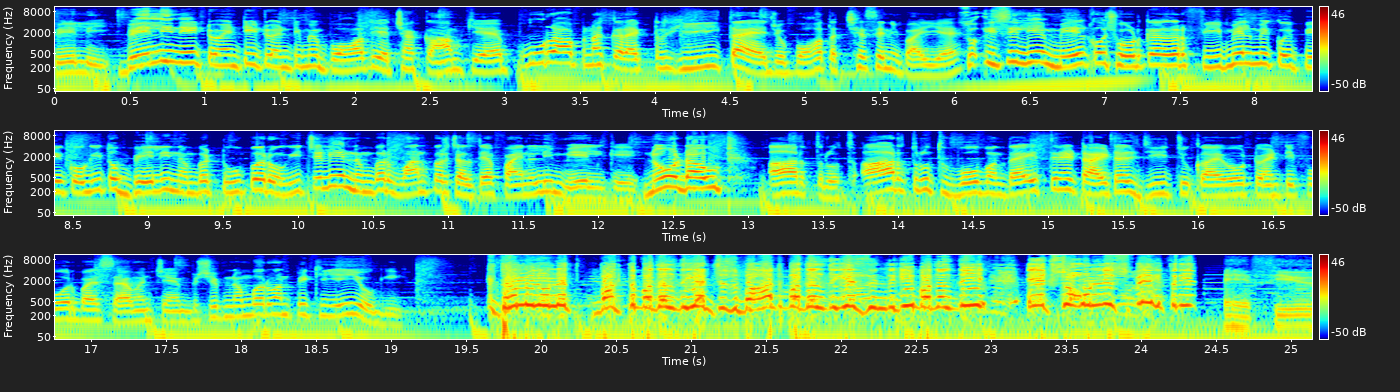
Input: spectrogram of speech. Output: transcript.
बेली बेली ने ट्वेंटी में बहुत ही अच्छा काम किया है। पूरा अपना करेक्टर हीलता है, जो बहुत अच्छे से निभाई है। सो so, इसीलिए मेल को छोड़कर अगर फीमेल में कोई पिक होगी तो बेली नंबर टू पर होगी। चलिए नंबर वन पर चलते हैं फाइनली मेल के। No doubt R Truth R Truth वो बंदा है इतने टाइटल जीत चुका है वो 24 four by seven championship number one pick यही होगी। एकदम इन्होंने वक्त बदल दिया जज्बात बदल दिए ज़िंदगी बदल दी 119 पे इतनी A few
